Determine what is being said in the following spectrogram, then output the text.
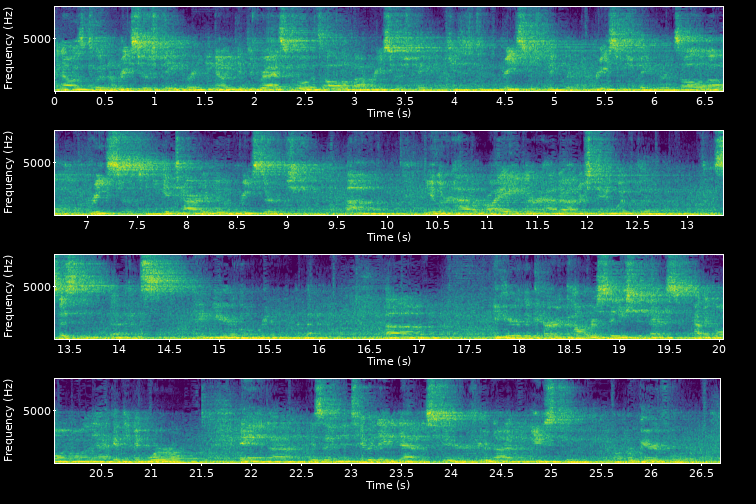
and I was doing a research paper. You know, you get to grad school, it's all about research papers. You just do the research paper, the research paper. It's all about research, and you get tired of doing research. Um, you learn how to write, you learn how to understand what the consistent. Uh, you hear in the back. Um, you hear the current conversation that's kind of going on in the academic world, and uh, it's an intimidating atmosphere if you're not used to it or prepared for it.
